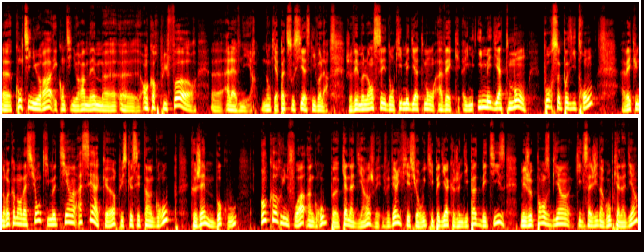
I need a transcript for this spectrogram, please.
euh, continuera et continuera même encore plus fort à l'avenir. Donc il n'y a pas de souci à ce niveau-là. Je vais me lancer donc immédiatement avec immédiatement pour ce positron avec une recommandation qui me tient assez à cœur puisque c'est un groupe que j'aime beaucoup encore une fois un groupe canadien. Je vais, je vais vérifier sur Wikipédia que je ne dis pas de bêtises, mais je pense bien qu'il s'agit d'un groupe canadien.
